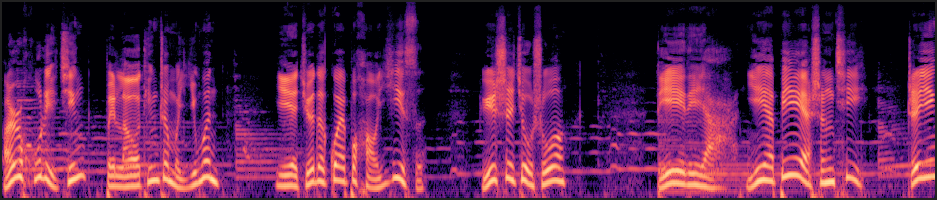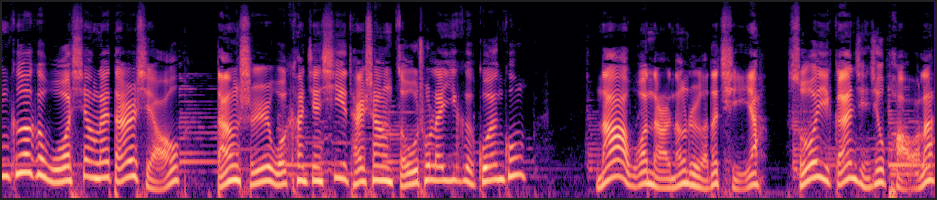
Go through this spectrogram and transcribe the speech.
而狐狸精被老丁这么一问，也觉得怪不好意思，于是就说：“弟弟呀，你也别生气，只因哥哥我向来胆小。”当时我看见戏台上走出来一个关公，那我哪能惹得起呀？所以赶紧就跑了。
